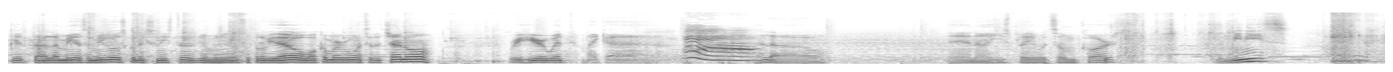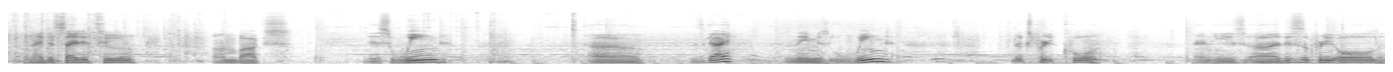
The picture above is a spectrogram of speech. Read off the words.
¿qué tal amigas, amigos, coleccionistas? Bienvenidos a otro video. Welcome everyone to the channel. We're here with Micah. Ah. Hello. And uh, he's playing with some cars, the minis. And I decided to unbox this Wingo, uh, this guy. His name is Wingo. Looks pretty cool. And he's, uh, this is a pretty old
